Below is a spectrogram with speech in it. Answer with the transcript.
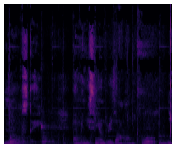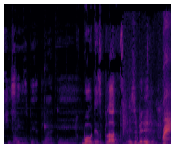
Nasty. And when you see under his arm, Whoa. you can see there's a bit of blood there. Whoa, there's blood. There's a bit of them.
